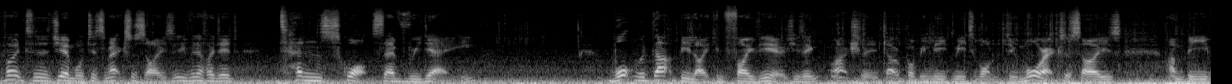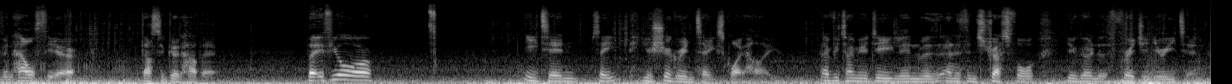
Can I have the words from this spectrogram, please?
if I went to the gym or did some exercise, even if I did 10 squats every day, what would that be like in five years? You think, well, actually, that would probably lead me to want to do more exercise and be even healthier. That's a good habit. But if you're eating, say, your sugar intake's quite high, every time you're dealing with anything stressful, you go into the fridge and you're eating.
